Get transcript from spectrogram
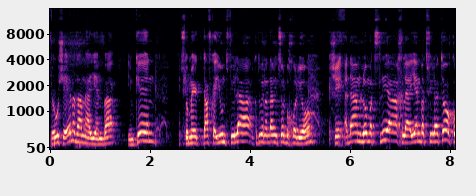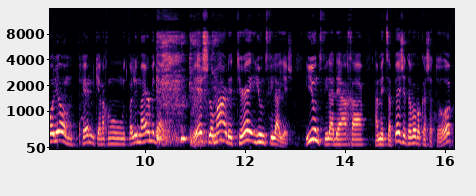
פירוש שאין אדם מעיין בה, אם כן, זאת אומרת דווקא עיון תפילה, כתוב אין אדם ניצול בכל יום, שאדם לא מצליח לעיין בתפילתו כל יום, כן? כי אנחנו מתפללים מהר מדי. ויש לומר, תראה עיון תפילה יש. עיון תפילה דאחא, המצפה שתבוא בקשתו,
